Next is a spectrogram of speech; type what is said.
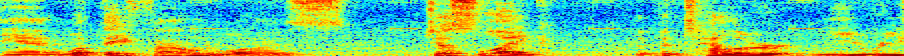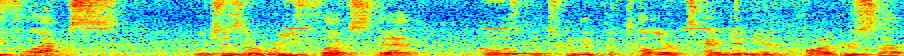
And what they found was, just like the patellar knee reflex, which is a reflex that goes between the patellar tendon and your quadricep,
